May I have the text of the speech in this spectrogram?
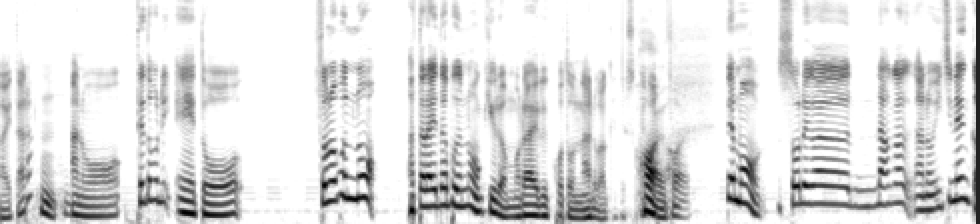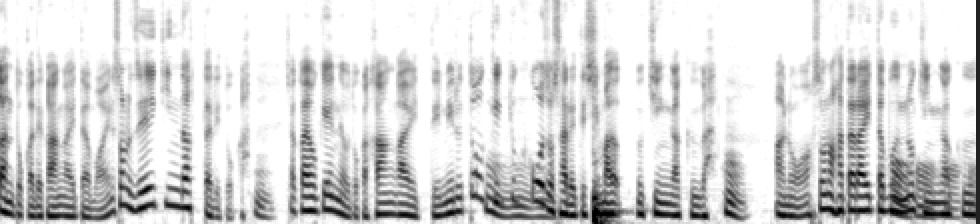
えたら、うんあの手取り、えー、とその分の働いた分のお給料はもらえることになるわけですけど、はいはい。でもそれが長あの1年間とかで考えた場合にその税金だったりとかうん。社会保険料とか考えてみるとうん。うん結局控除されてしまう金額が、うん。あのその働いた分の金額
